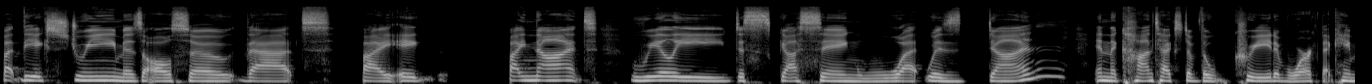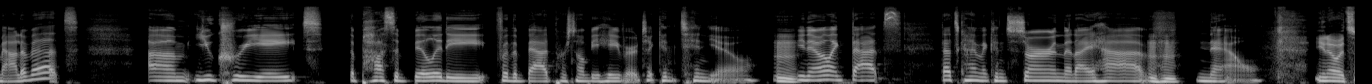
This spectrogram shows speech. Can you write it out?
But the extreme is also that by a by not really discussing what was done in the context of the creative work that came out of it, um, you create the possibility for the bad personal behavior to continue. Mm. You know, like that's that's kind of a concern that I have Mhm. now. You know, it's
